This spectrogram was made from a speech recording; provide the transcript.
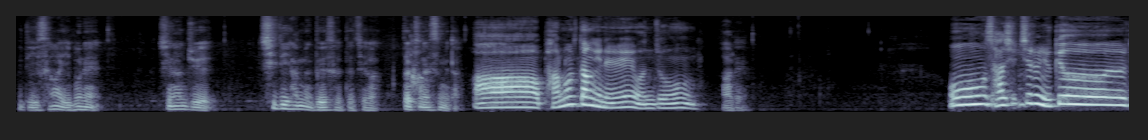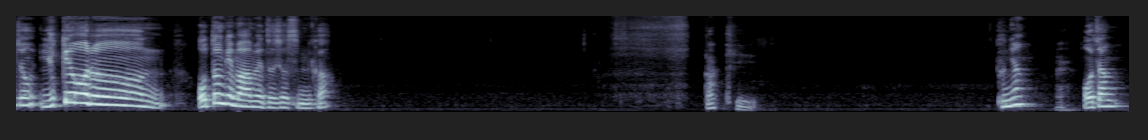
근데 이상하 이번에 지난주에 7위 한명더 있을 때 제가 떨쳐냈습니다. 아 반월당이네 완전 아래. 어 47은 6개월 정 6개월은 어떤 게 마음에 드셨습니까? 딱히 그냥 네. 어장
